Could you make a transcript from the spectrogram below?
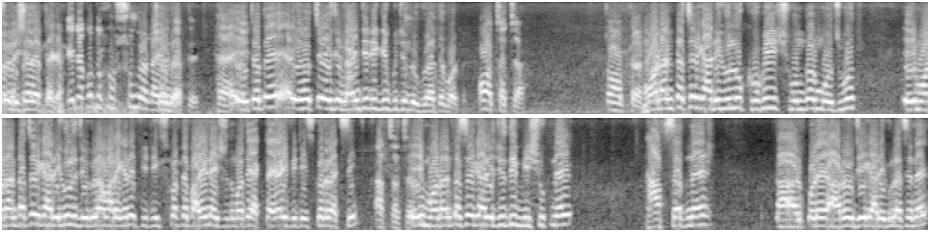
চল্লিশ হাজার টাকা। এটা কত খুব সুন্দর দেখতে। হ্যাঁ এটাতে হচ্ছে এই যে নাইনটি ডিগ্রি পর্যন্ত ঘোরাতে পারবে ও আচ্ছা আচ্ছা। চমৎকার মডার্ন টাচের গাড়িগুলো খুবই সুন্দর মজবুত। এই মডার্ন টাচের গাড়িগুলো যেগুলো আমার এখানে ফিটিংস করতে পারি না শুধুমাত্র একটা গাড়ি ফিটিংস করে রাখছি। আচ্ছা আচ্ছা। এই মডার্ন টাচের গাড়ি যদি মিশুক নেয় হাফসাদ নেয় তারপরে আরও যে গাড়িগুলো আছে নেয়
